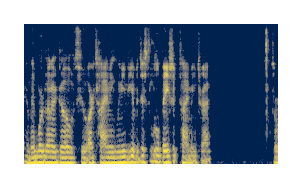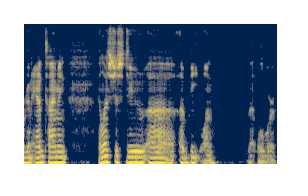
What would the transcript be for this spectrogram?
And then we're going to go to our timing. We need to give it just a little basic timing track. So we're going to add timing. And let's just do uh, a beat one. That will work.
